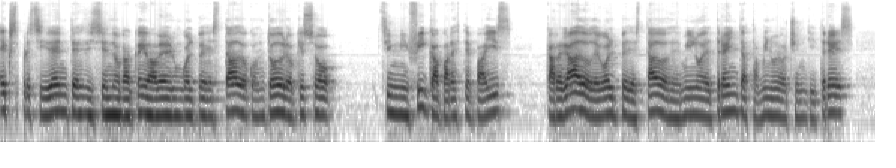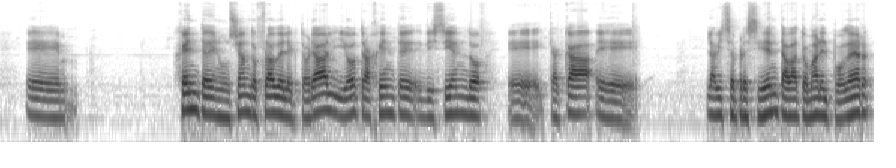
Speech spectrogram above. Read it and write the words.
expresidentes diciendo que acá iba a haber un golpe de Estado con todo lo que eso significa para este país, cargado de golpe de Estado desde 1930 hasta 1983, eh, gente denunciando fraude electoral y otra gente diciendo eh, que acá eh, la vicepresidenta va a tomar el poder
